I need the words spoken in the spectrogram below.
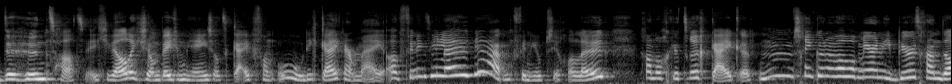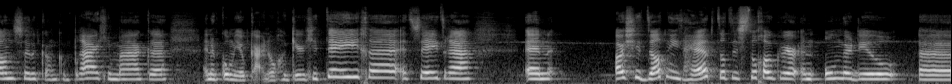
de hunt had, weet je wel. Dat je zo een beetje om je heen zat te kijken van, oeh, die kijkt naar mij. Oh, vind ik die leuk? Ja, ik vind die op zich wel leuk. Ik ga nog een keer terugkijken. Hm, misschien kunnen we wel wat meer in die buurt gaan dansen. Dan kan ik een praatje maken. En dan kom je elkaar nog een keertje tegen, et cetera. En als je dat niet hebt, dat is toch ook weer een onderdeel uh,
